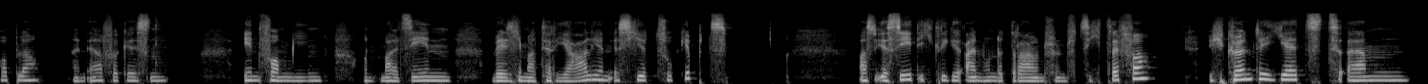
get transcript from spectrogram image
hoppla, ein R vergessen, informieren und mal sehen, welche Materialien es hierzu gibt. Also ihr seht, ich kriege 153 Treffer. Ich könnte jetzt ähm,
